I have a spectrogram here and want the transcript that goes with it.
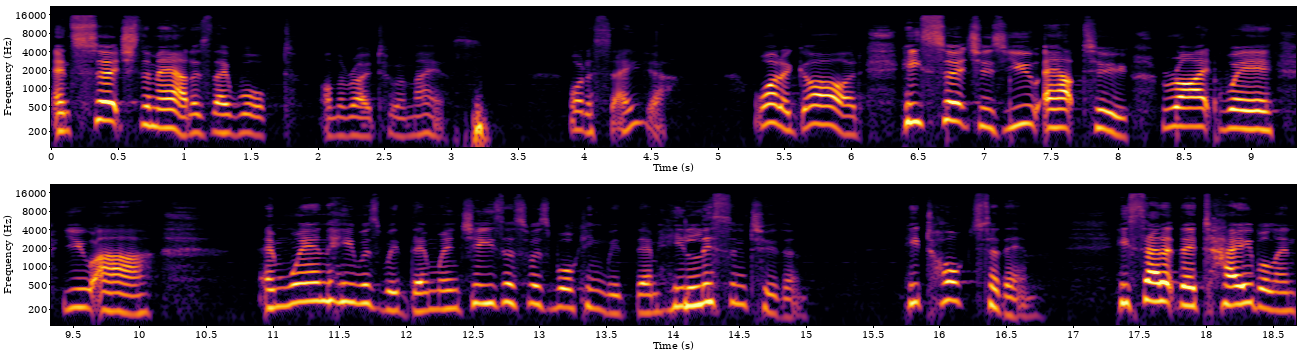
and searched them out as they walked on the road to Emmaus. What a Saviour! What a God! He searches you out too, right where you are. And when he was with them, when Jesus was walking with them, he listened to them. He talked to them. He sat at their table, and,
